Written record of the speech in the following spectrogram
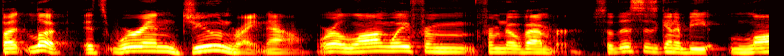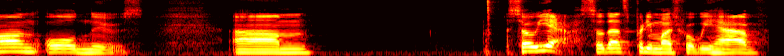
But look it's we're in june right now. We're a long way from from november. So this is going to be long old news. Um, so yeah so that's pretty much what we have.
